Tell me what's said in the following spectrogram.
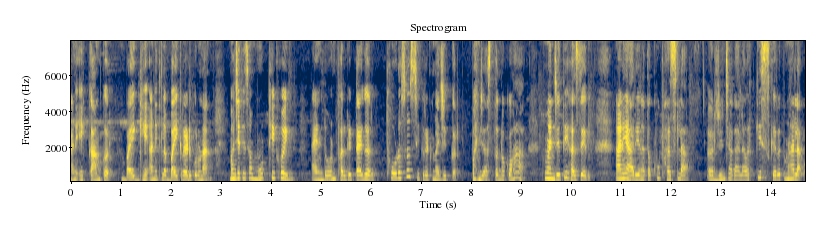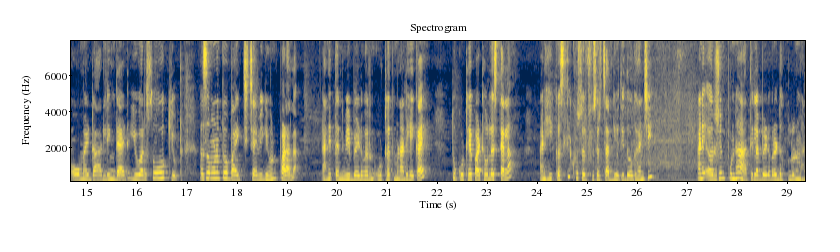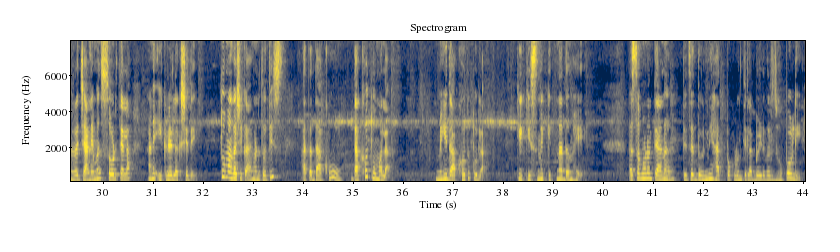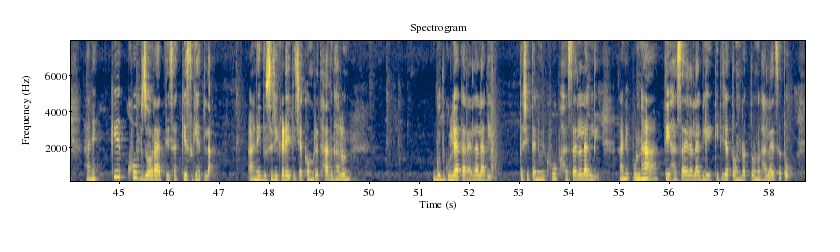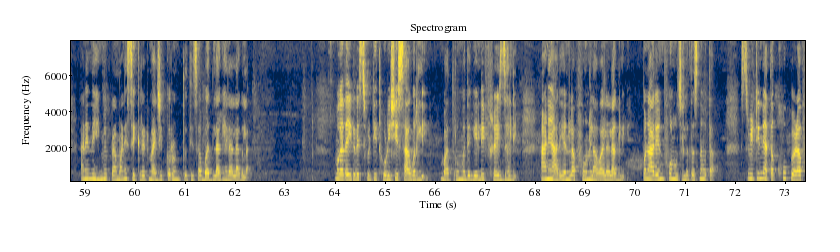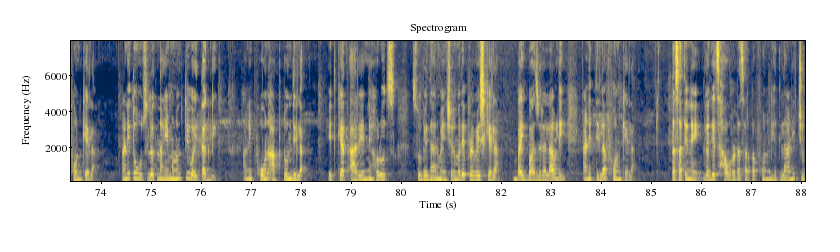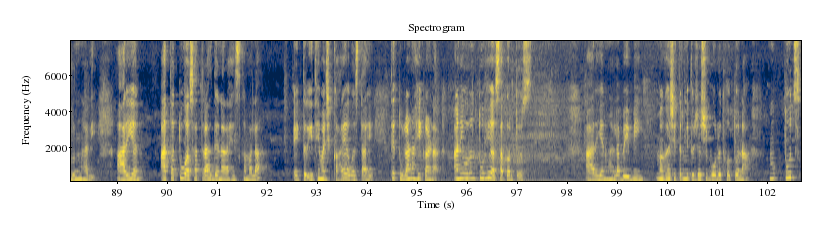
आणि एक काम कर बाईक घे आणि तिला बाईक राईड करून आण. म्हणजे तिचा मूड ठीक होईल. अँड डोंट फर्गेट टायगर थोडंसं सिक्रेट मॅजिक कर. पण जास्त नको हां. म्हणजे ती हसेल. आणि आर्यन आता खूप हसला. अर्जुनच्या गालावर किस करत म्हणाला ओ my darling dad you are so cute असं म्हणून तो बाईकची चावी घेऊन पळाला. आणि तन्वी बेडवरून उठत म्हणाले हे काय? तू कुठे पाठवलंस त्याला? आणि ही कसली खुसरफुसर चालली होती दोघांची. आणि अर्जुन पुन्हा तिला बेडवर ढकलून म्हणाला जाने मन सोड त्याला आणि इकडे लक्ष दे. तू मगाशी काय म्हणत होतीस? आता दाखवू? दाखव तू मला. मीही दाखवतो तुला की किसमे कितना दम है. असं म्हणून त्यानं तिचे दोन्ही हात पकडून तिला बेडवर झोपवली आणि की खूप जोरात तिचा किस घेतला. आणि दुसरीकडे तिच्या कमरेत हात घालून गुदगुल्या करायला लागला. तशी तन्वी खूप हसायला लागली आणि पुन्हा ती हसायला लागली की तिच्या तोंडात तोंड घालायचा तो. आणि नेहमीप्रमाणे सिक्रेट मॅजिक करून तो तिचा बदला घ्यायला लागला. मग आता इकडे स्वीटी थोडीशी सावरली. बाथरूममध्ये गेली फ्रेश झाली आणि आर्यनला फोन लावायला लागली. पण आर्यन फोन उचलतच नव्हता. स्वीटीने आता खूप वेळा फोन केला आणि तो उचलत नाही म्हणून ती वैतागली आणि फोन आपटून दिला. इतक्यात आर्यनने हळूच सुभेदार मेन्शनमध्ये प्रवेश केला. बाईक बाजूला लावली आणि तिला फोन केला. तसा तिने लगेच हावरटासारखा फोन घेतला आणि चिडून म्हणाली आर्यन आता तू असा त्रास देणार आहेस का मला? एकतर इथे माझी काय अवस्था आहे ते तुला नाही कळणार. आणि वरून तूही असा करतोस. आर्यन म्हणाला बेबी मघाशी तर मी तुझ्याशी बोलत होतो ना मग तूच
